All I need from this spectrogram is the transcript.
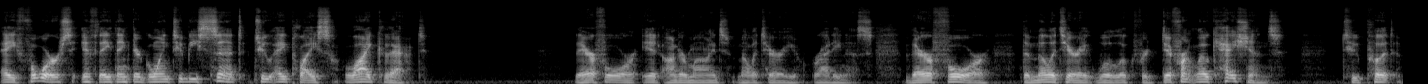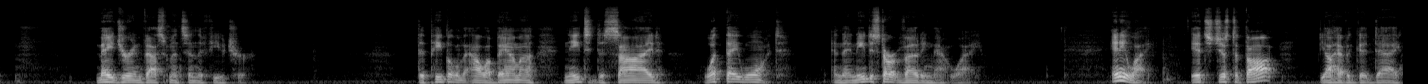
a force if they think they're going to be sent to a place like that. Therefore, it undermines military readiness. Therefore, the military will look for different locations to put major investments in the future. The people of Alabama need to decide what they want and they need to start voting that way. Anyway, it's just a thought. Y'all have a good day.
